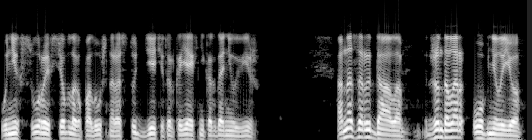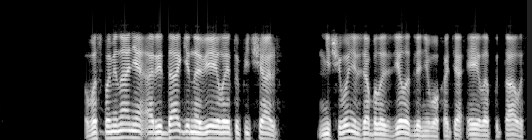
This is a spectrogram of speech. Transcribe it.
У них с Урой все благополучно, растут дети, только я их никогда не увижу. Она зарыдала. Джон Далар обнял ее. Воспоминание о Ридаге навеяло эту печаль. Ничего нельзя было сделать для него, хотя Эйла пыталась.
